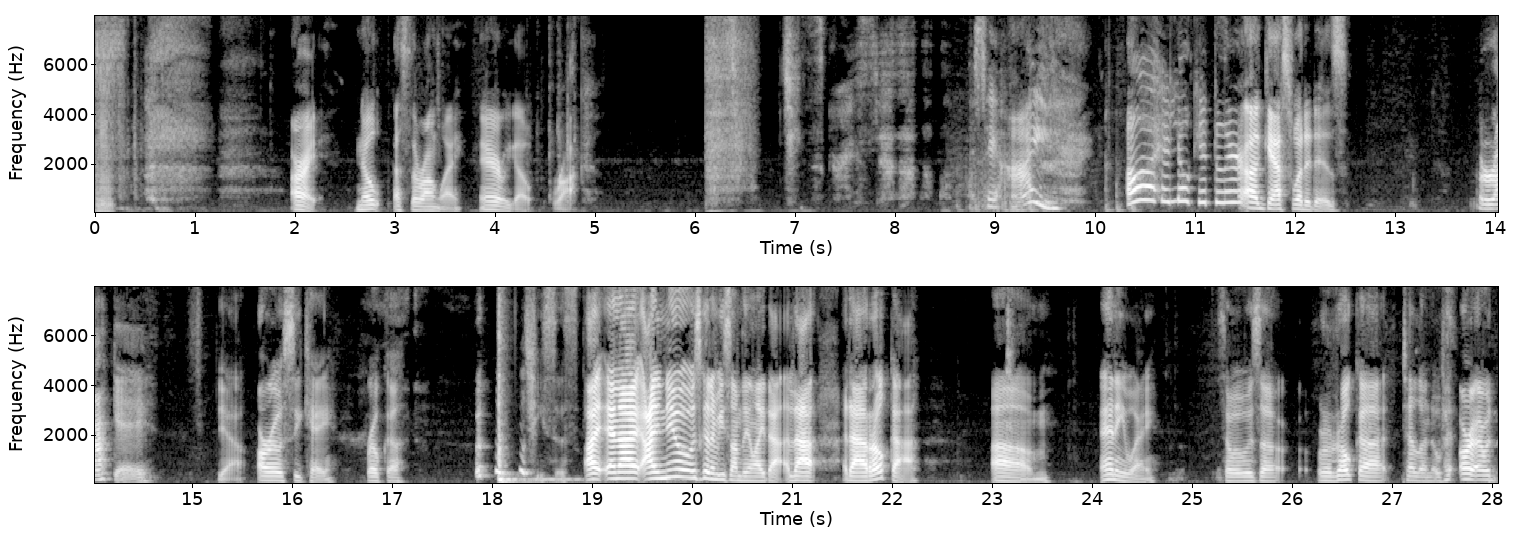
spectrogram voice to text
All right. Nope, that's the wrong way. There we go. Rock. Jesus Christ. Say hi. Oh, hello, Kittler. Uh, guess what it is? Rocky. Yeah, R O C K. Roca. Jesus. I and I I knew it was going to be something like that. La, la Roca. Um. Anyway, so it was a Roca telenovela or a,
